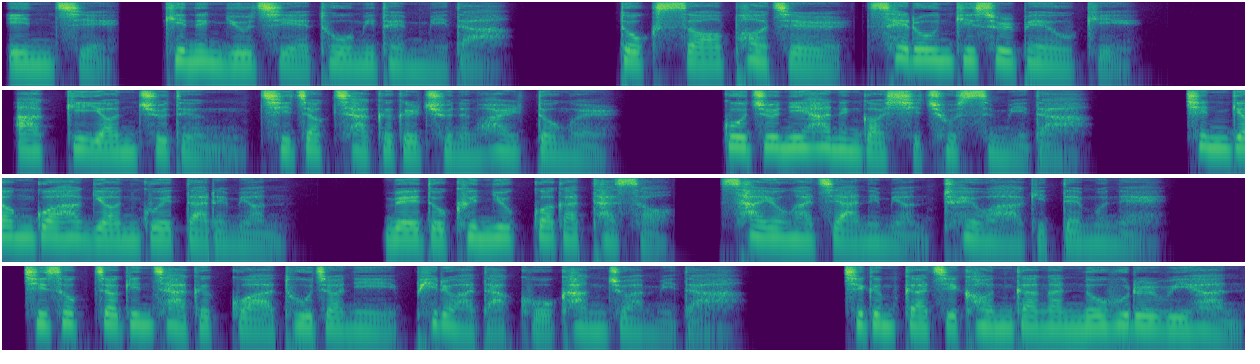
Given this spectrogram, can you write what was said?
인지, 기능 유지에 도움이 됩니다. 독서, 퍼즐, 새로운 기술 배우기, 악기 연주 등 지적 자극을 주는 활동을 꾸준히 하는 것이 좋습니다. 신경과학 연구에 따르면 뇌도 근육과 같아서 사용하지 않으면 퇴화하기 때문에 지속적인 자극과 도전이 필요하다고 강조합니다. 지금까지 건강한 노후를 위한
